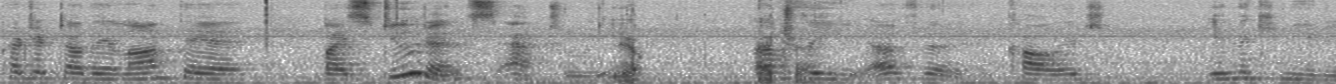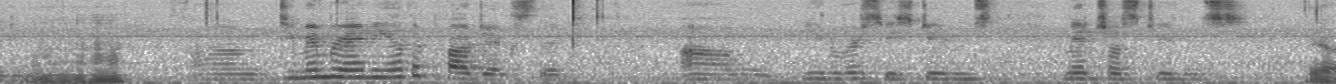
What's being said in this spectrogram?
Project Adelante by students, actually. Yep. Of Gotcha. the, of the college in the community. Mm-hmm. Um, do you remember any other projects that um, university students, Metro students Yeah.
